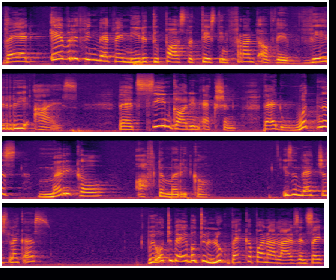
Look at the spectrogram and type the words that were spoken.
They had everything that they needed to pass the test in front of their very eyes. They had seen God in action. They had witnessed miracle after miracle. Isn't that just like us? We ought to be able to look back upon our lives and say,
